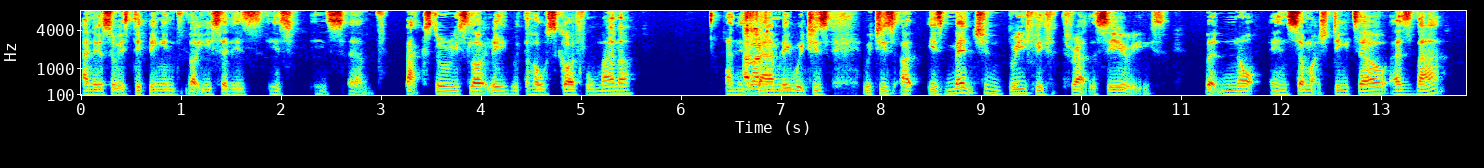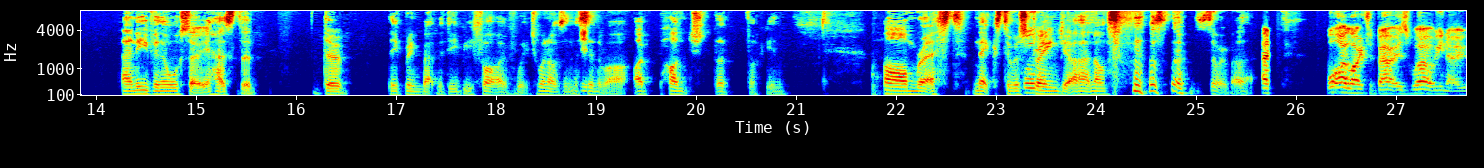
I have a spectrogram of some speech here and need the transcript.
And also, it's dipping into, like you said, his his his um, backstory slightly with the whole Skyfall Manor and his family, which is which is uh, is mentioned briefly throughout the series, but not in so much detail as that. And even also, it has the the they bring back the DB5, which when I was in the Yeah. cinema, I punched the fucking armrest next to a Well- stranger, and I was sorry about that. what I liked about it as well, you know,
